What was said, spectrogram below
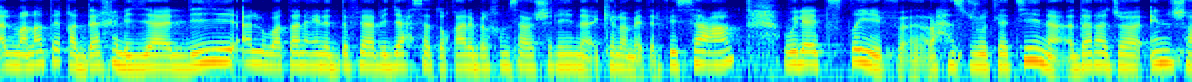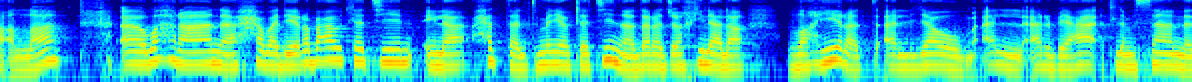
المناطق الداخلية للوطن. عين الدفلة الرياح ستقارب ال 25 كيلومتر في الساعة. ولاية سطيف راح نسجلوا 30 درجة إن شاء الله. آه، وهران حوالي 34 إلى حتى 38 درجة خلال ظهيرة اليوم. الأربعاء تلمسان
